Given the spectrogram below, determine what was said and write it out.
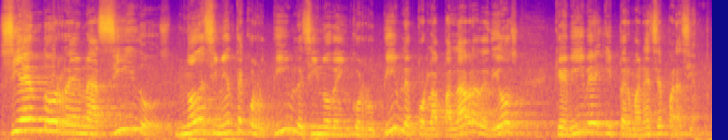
siendo renacidos, no de simiente corruptible, sino de incorruptible por la palabra de Dios que vive y permanece para siempre.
